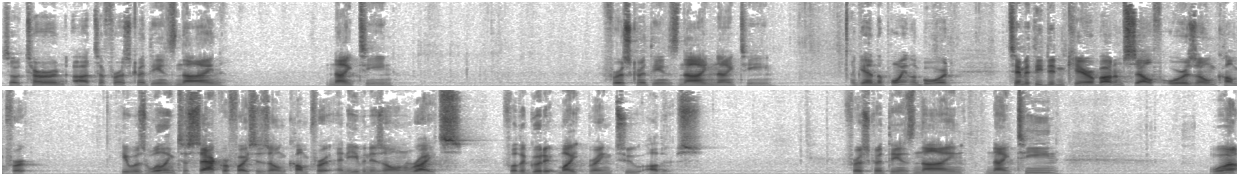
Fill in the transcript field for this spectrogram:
So turn uh, to 1 Corinthians 9 19. 1 Corinthians 9 19. Again, the point on the board Timothy didn't care about himself or his own comfort. He was willing to sacrifice his own comfort and even his own rights for the good it might bring to others. 1 Corinthians 9 19. Well,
